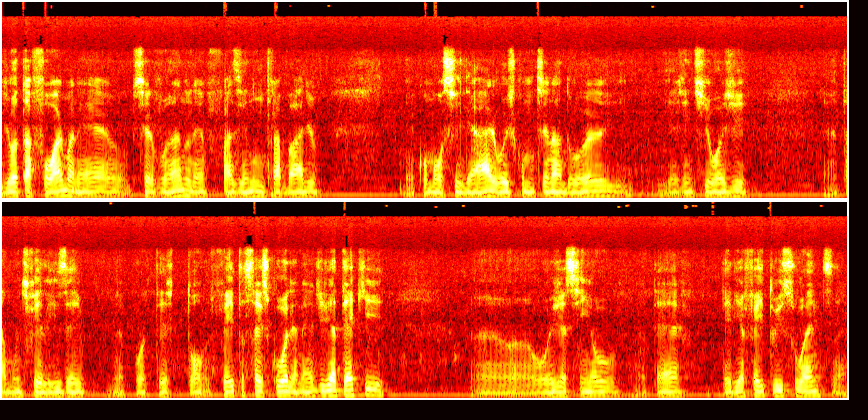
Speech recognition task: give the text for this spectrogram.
de outra forma, né? Observando, né? Fazendo um trabalho né, como auxiliar, hoje como treinador e, e a gente hoje está uh, muito feliz aí né, por ter feito essa escolha, né? Diria até que uh, hoje assim eu até teria feito isso antes, né?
